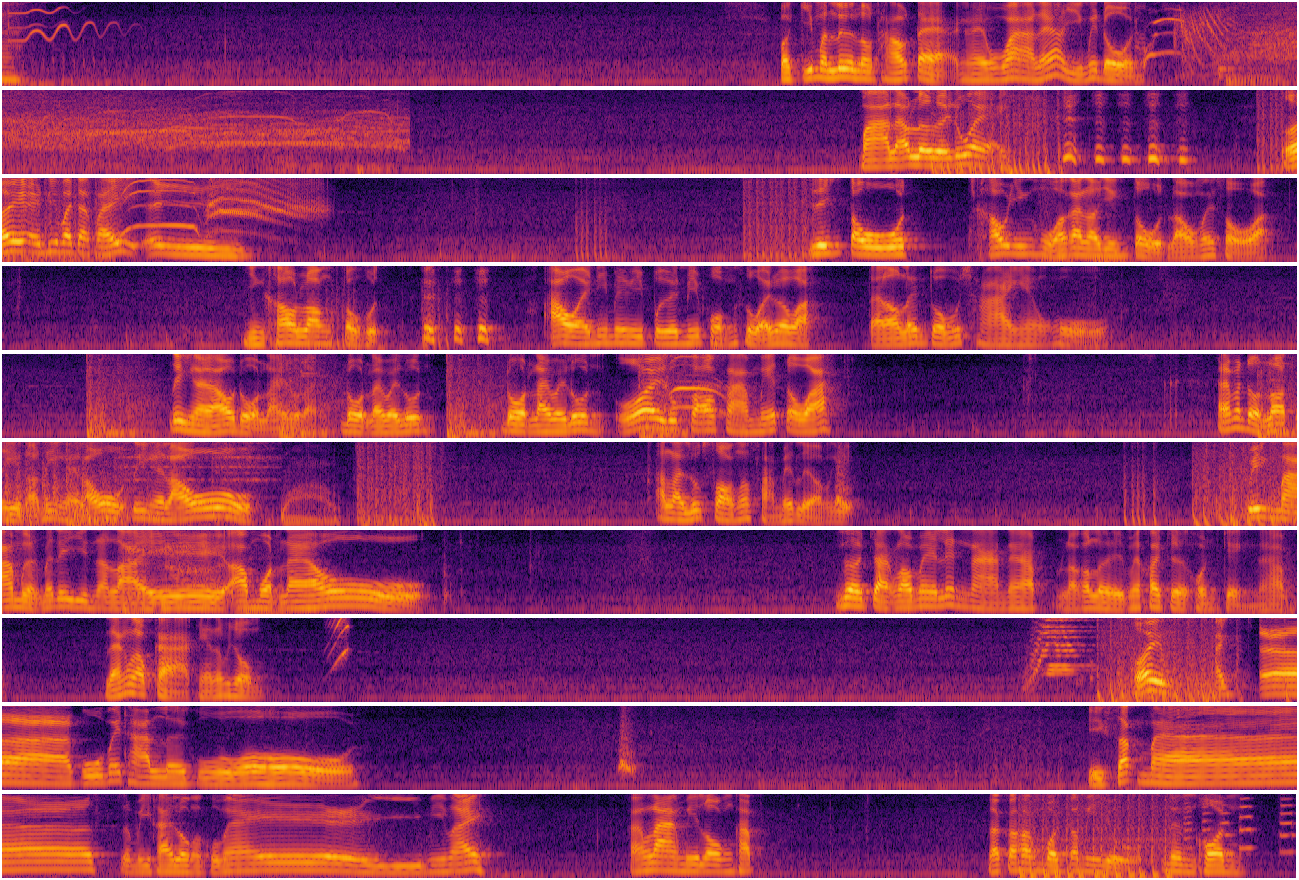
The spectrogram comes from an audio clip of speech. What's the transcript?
เมื่อกี้มันลื่นรองเท้าแตะไงว่าแล้วยิงไม่โดน มาแล้วเลยด้วยเฮ้ยไอ้นี่มาจากไหนเอ้ยิงตูดเขายิงหัวกันเรายิงตูดเราไม่โสอะ ยิงเข้าล่องตูด เอาไอ้นี่ไม่มีปืนมีผมสวยด้วยว่ะ แต่เราเล่นตัวผู้ชายไงโอ้โหนี่ไงเราโดดไรโดดไรโดดไรวัยรุ่น โดดไรวัยรุ่น โอ้ยลูกซองสามเมตรตัววะ ไอ้มันโดดลอดตีนเหรอ นี่ไงเรานี่ไงเรา Wow. อะไรลูกซองต้องสามเมตรเหลือเมื่อกี้ วิ่งมาเหมือนไม่ได้ยินอะไร เอาหมดแล้ว เนื่องจากเราไม่เล่นนานนะครับ เราก็เลยไม่ค่อยเจอคนเก่งนะครับแรงเรากากไงท่านผู้ชมเฮ้ย ไอ้เออกูไม่ทันเลยกูโอ้โหอีกสักแมสจะมีใครลงกับกูไหมมีไหมข้างล่างมีลงครับ แล้วก็ข้างบนก็มีอยู่หนึ่งคน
